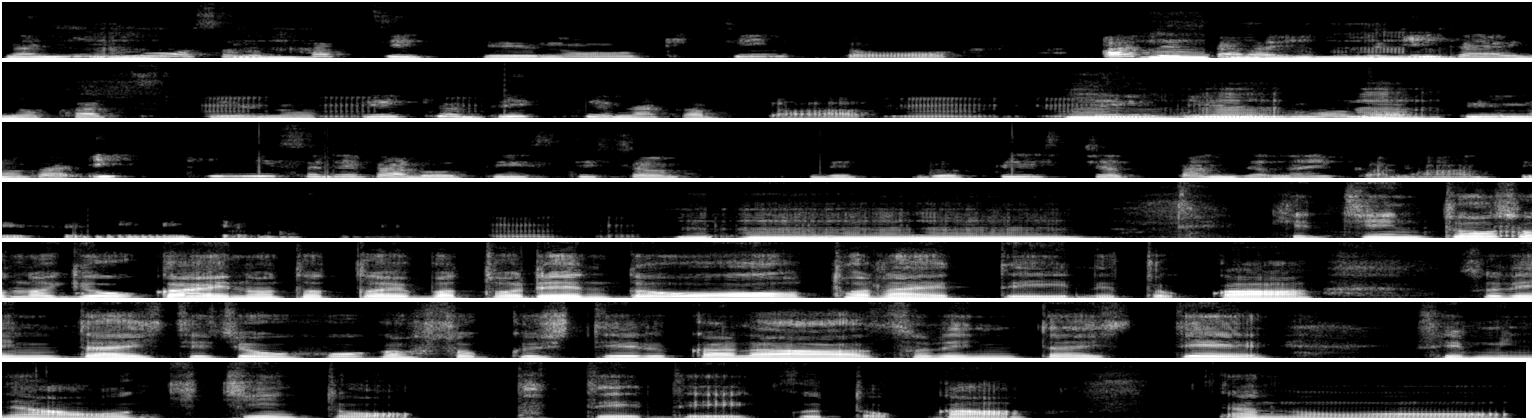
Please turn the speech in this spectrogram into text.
何もその価値っていうのをきちんとあるから以外の価値っていうのを提供できてなかった？うんっていうものっていうのが一気にそれが露呈してちゃ露呈しちゃったんじゃないかなっていうふうに見てますね。うん。うーん。きちん。とその業界の例えばトレンドを捉えているとか、それに対して情報が不足しているから、それに対してセミナーをきちん。と立てていくとか、あの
